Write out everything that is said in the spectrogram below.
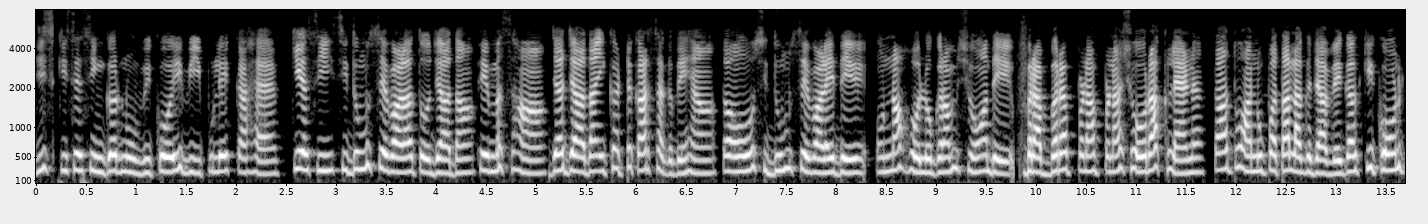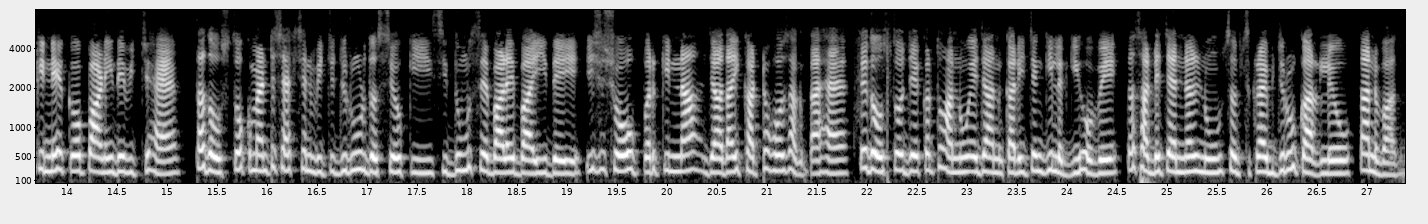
ਜਿਸ ਕਿਸੇ ਸਿੰਗਰ ਨੂੰ ਵੀ ਕੋਈ ਵੀ ਭੁਲੇਖਾ ਹੈ ਕਿ ਅਸੀਂ ਸਿੱਧੂ ਮੂਸੇਵਾਲਾ ਤੋਂ ਜ਼ਿਆਦਾ ਫੇਮਸ ਹਾਂ ਜਾਂ ਜ਼ਿਆਦਾ ਇਕੱਠ ਕਰ ਸਕਦੇ ਹਾਂ, ਤਾਂ ਉਹ ਸਿੱਧੂ ਮੂਸੇਵਾਲੇ ਦੇ ਉਹਨਾਂ ਹੋਲੋਗ੍ਰਾਮ ਸ਼ੋਆਂ ਦੇ ਬਰਾਬਰ ਆਪਣਾ ਆਪਣਾ ਸ਼ੋਅ ਰੱਖ ਲੈਣ, ਤਾਂ ਤੁਹਾਨੂੰ ਪਤਾ ਲੱਗ ਜਾਵੇਗਾ ਕਿ ਕੌਣ ਕਿੰਨੇ ਕੁ ਪਾਣੀ ਦੇ ਵਿੱਚ ਹੈ। ਤਾਂ ਦੋਸਤੋ ਕਮੈਂਟ ਸੈਕਸ਼ਨ ਵਿੱਚ ਜਰੂਰ ਦੱਸਿਓ ਕਿ ਸਿੱਧੂ ਮੂਸੇਵਾਲੇ ਬਾਈ ਦੇ ਇਸ ਸ਼ੋਅ ਉੱਪਰ ਕਿੰਨਾ ਜ਼ਿਆਦਾ ਇਕੱਠ ਹੋ ਸਕਦਾ ਹੈ। ਤੇ ਦੋਸਤੋ, ਜੇਕਰ ਤੁਹਾਨੂੰ ਇਹ ਜਾਣਕਾਰੀ ਚੰਗੀ ਲੱਗੀ ਹੋਵੇ, ਤਾਂ ਸਾਡੇ ਚੈਨਲ ਨੂੰ ਸਬਸਕ੍ਰਾਈਬ ਜਰੂਰ ਕਰ ਲਿਓ। ਧੰਨਵਾਦ।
